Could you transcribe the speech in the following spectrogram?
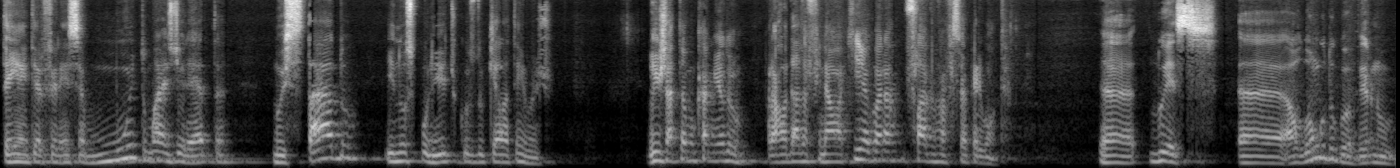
tenha interferência muito mais direta no Estado e nos políticos do que ela tem hoje. Luiz, já estamos caminhando para a rodada final aqui, agora o Flávio vai fazer a pergunta. Uh, Luiz, uh, ao longo do governo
